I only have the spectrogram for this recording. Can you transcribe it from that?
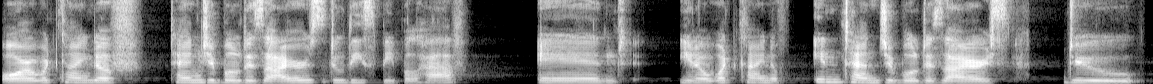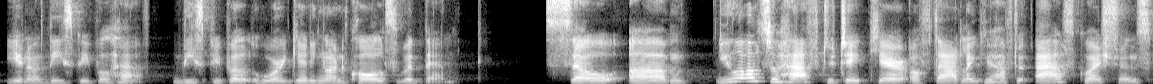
or what kind of tangible desires do these people have and you know what kind of intangible desires do you know these people have these people who are getting on calls with them so um, you also have to take care of that like you have to ask questions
